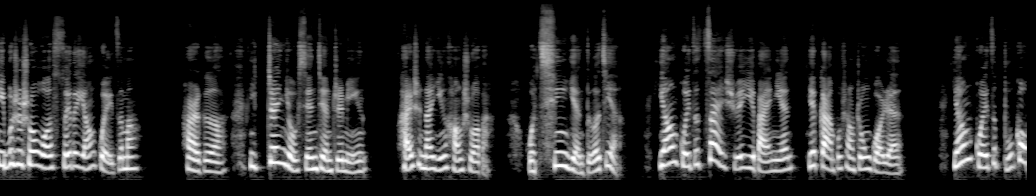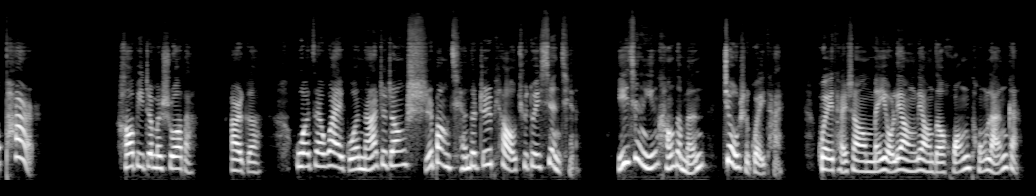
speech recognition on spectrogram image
你不是说我随了洋鬼子吗？二哥，你真有先见之明，还是拿银行说吧。我亲眼得见，洋鬼子再学一百年也赶不上中国人，洋鬼子不够派儿。好比这么说吧，二哥，我在外国拿着张十磅钱的支票去兑现钱，一进银行的门就是柜台，柜台上没有亮亮的黄铜栏杆，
